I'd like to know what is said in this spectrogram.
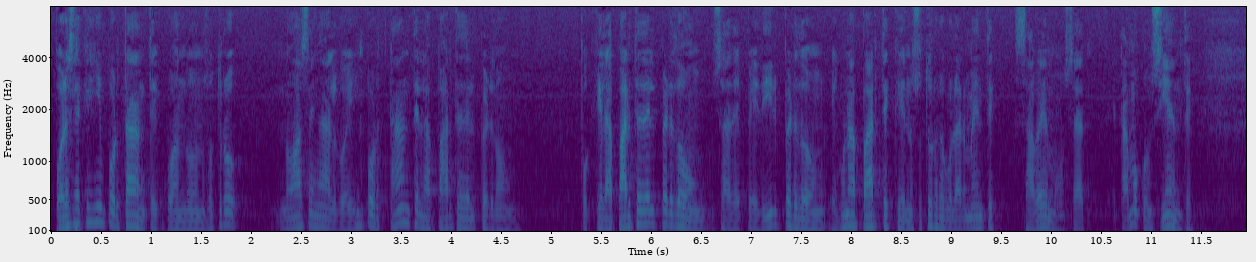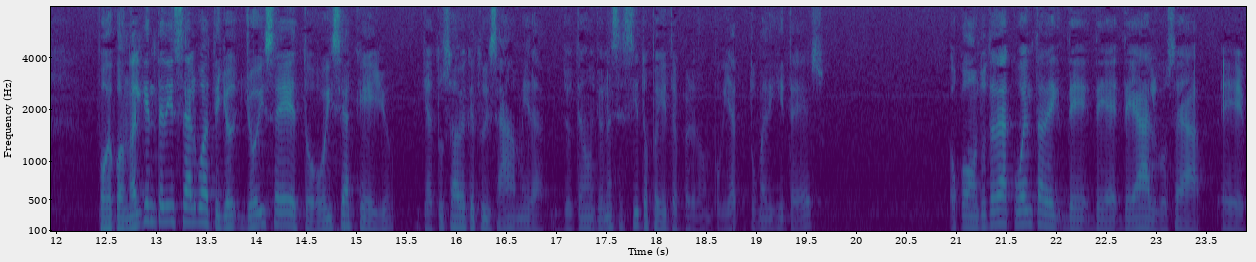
Por eso es que es importante, cuando nosotros no hacen algo, es importante la parte del perdón. Porque la parte del perdón, o sea, de pedir perdón, es una parte que nosotros regularmente sabemos, o sea, estamos conscientes. Porque cuando alguien te dice algo a ti, yo, hice esto o hice aquello, ya tú sabes que tú dices, ah, mira, yo, tengo, yo necesito pedirte perdón, porque ya tú me dijiste eso. O cuando tú te das cuenta de, de, de, algo, o sea, eh,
